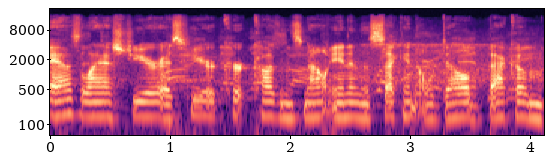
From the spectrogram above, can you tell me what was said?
as last year. As here, Kirk Cousins now in in the second. Odell Beckham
